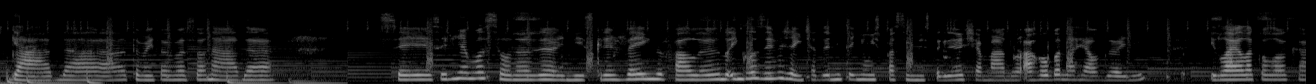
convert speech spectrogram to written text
Obrigada, também tô emocionada. Você sempre me emociona, Dani, escrevendo, falando. Inclusive, gente, a Dani tem um espacinho no Instagram chamado arroba na real Dani. E lá ela coloca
